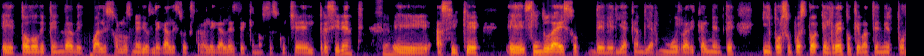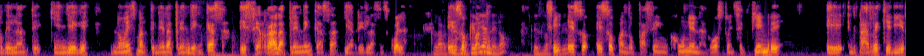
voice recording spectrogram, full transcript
eh, todo dependa de cuáles son los medios legales o extralegales de que nos escuche el presidente. Sí. Eh, así que eh, sin duda eso debería cambiar muy radicalmente y por supuesto el reto que va a tener por delante quien llegue no es mantener aprende en casa, es cerrar aprende en casa y abrir las escuelas. Claro, que es Eso lo que cuando- viene, ¿no? Que es lo que Sí, viene. eso, eso cuando pase en junio, en agosto, en septiembre, eh, va a requerir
